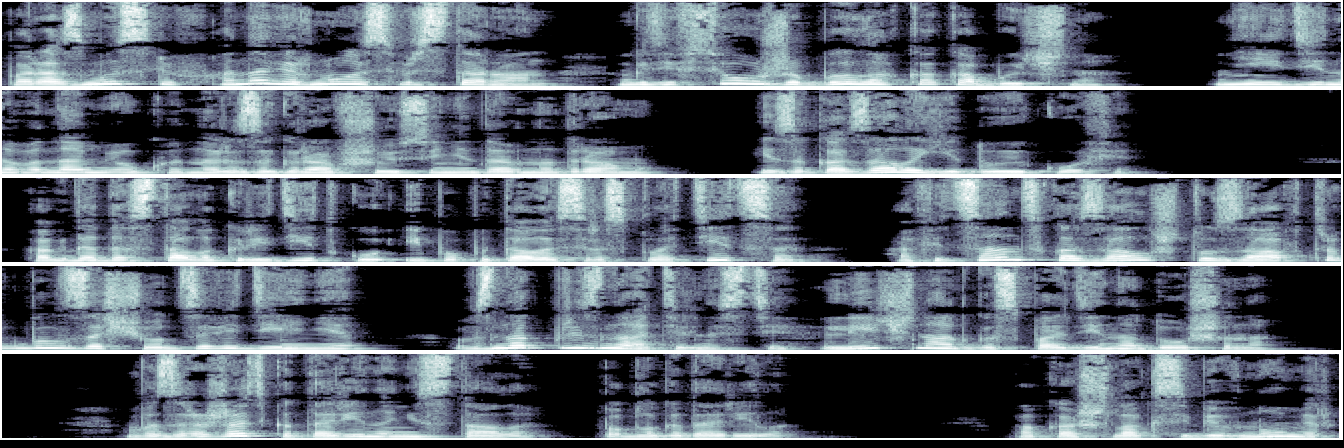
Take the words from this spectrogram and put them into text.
Поразмыслив, она вернулась в ресторан, где все уже было как обычно, ни единого намека на разыгравшуюся недавно драму, и заказала еду и кофе. Когда достала кредитку и попыталась расплатиться, официант сказал, что завтрак был за счет заведения, в знак признательности, лично от господина Дошина. Возражать Катарина не стала, поблагодарила. Пока шла к себе в номер,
